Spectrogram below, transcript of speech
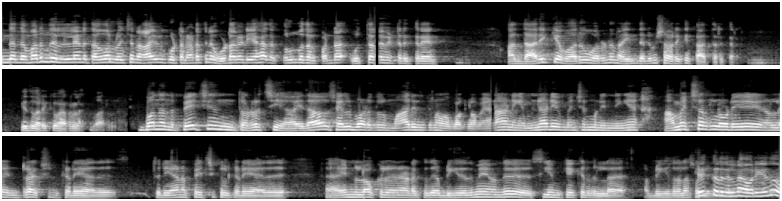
இந்தந்த மருந்து இல்லைன்னு தகவல் வச்சு நான் ஆய்வு கூட்டம் நடத்தின உடனடியாக அதை கொள்முதல் பண்ண உத்தரவிட்டு இருக்கிறேன் அந்த அறிக்கை வரும் வரும்னு நான் இந்த நிமிஷம் வரைக்கும் காத்திருக்கிறேன். இது வரைக்கும் வரல. வரல. இப்போ வந்து அந்த பேச்சின் தொடர்ச்சியா ஏதாவது செயல்பாடுகள் மாறி இருக்கு நம்ம பார்க்கலாம்? ஏன்னா நீங்க முன்னாடி மென்ஷன் பண்ணியிருந்தீங்க அமைச்சர்களோடய நல்ல இன்ட்ராக்ஷன் கிடையாது சரியான பேச்சுக்கள் கிடையாது என்ன லோக்கல் என்ன நடக்குது அப்படிங்கிறது எதுவுமே வந்து சிஎம் கேட்கறது இல்ல அப்படிங்கிறதெல்லாம் கேட்கறது இல்லை அவர் ஏதோ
